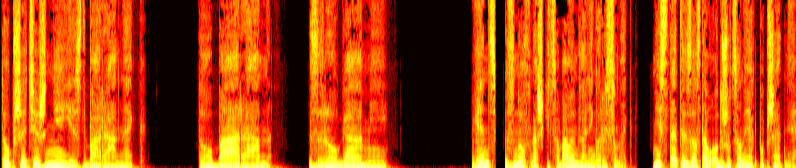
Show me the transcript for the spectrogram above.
To przecież nie jest baranek. To baran z rogami. Więc znów naszkicowałem dla niego rysunek. Niestety został odrzucony jak poprzednie.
